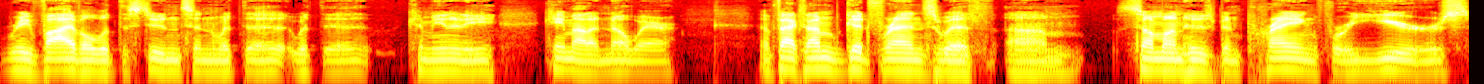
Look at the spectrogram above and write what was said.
revival with the students and with the with the community came out of nowhere. In fact, I'm good friends with um, someone who's been praying for years.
